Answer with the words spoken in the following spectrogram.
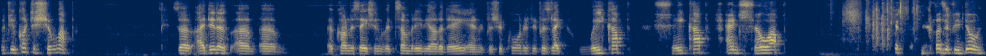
But we've got to show up. So I did a, um, um, a conversation with somebody the other day, and it was recorded. It was like, wake up, shake up, and show up. because if you don't,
